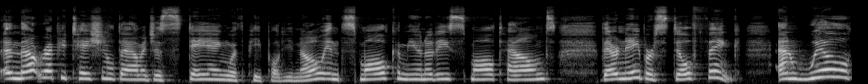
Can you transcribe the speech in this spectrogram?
And that reputational damage is staying with people, you know, in small communities, small towns. Their neighbors still think and will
